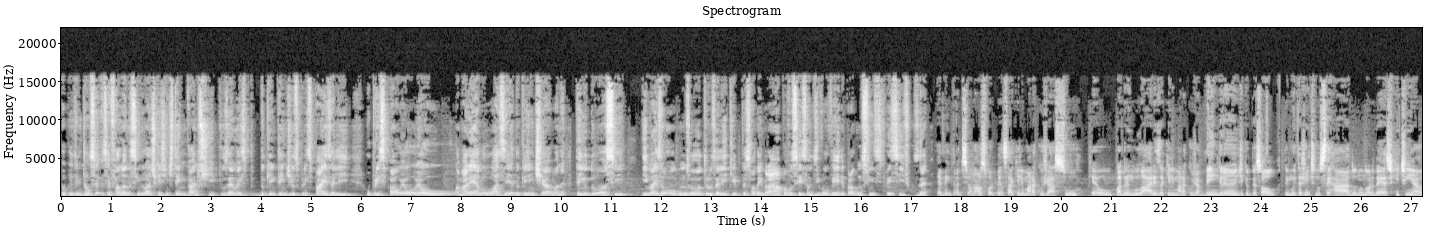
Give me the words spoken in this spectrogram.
Ô Pedro, então você falando assim, lógico que a gente tem vários tipos, né, mas do que eu entendi, os principais ali, o principal é o, é o amarelo, o azedo, que a gente chama, né, tem o doce, e mais alguns outros ali que o pessoal da Embrapa, vocês estão desenvolvendo para alguns fins específicos, né? É bem tradicional se for pensar aquele maracujá sul, que é o quadrangulares, aquele maracujá bem grande que o pessoal tem muita gente no Cerrado, no Nordeste que tinha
